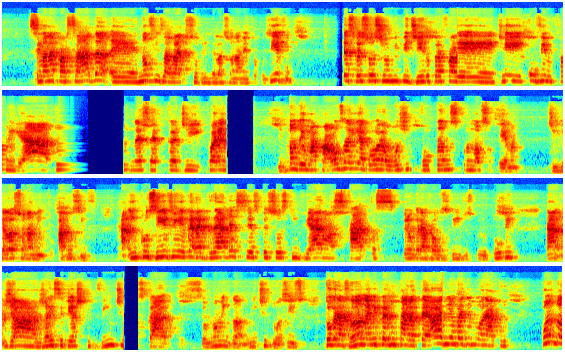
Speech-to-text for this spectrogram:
Semana passada, é, não fiz a live sobre relacionamento abusivo, as pessoas tinham me pedido para falar de convívio familiar, tudo, nessa época de quarentena. Então, dei uma pausa e agora, hoje, voltamos para o nosso tema de relacionamento abusivo. Ah, inclusive, eu quero agradecer as pessoas que enviaram as cartas para eu gravar os vídeos para o YouTube. Tá? Já, já recebi, acho que 20 cartas, se eu não me engano, 22, isso Tô gravando, aí me perguntaram até, ah, a minha vai demorar tudo. Quando,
